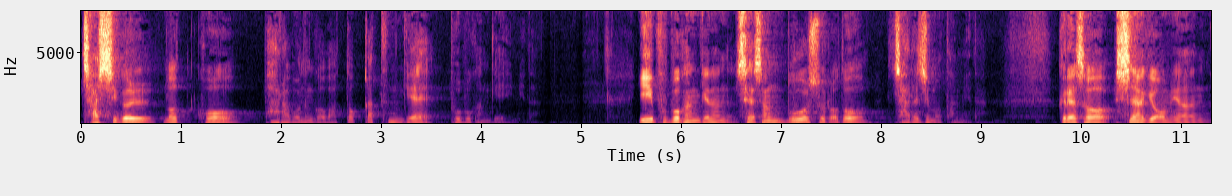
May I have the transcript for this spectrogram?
자식을 놓고 바라보는 것과 똑같은 게 부부 관계입니다. 이 부부 관계는 세상 무엇으로도 자르지 못합니다. 그래서 신약에 오면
